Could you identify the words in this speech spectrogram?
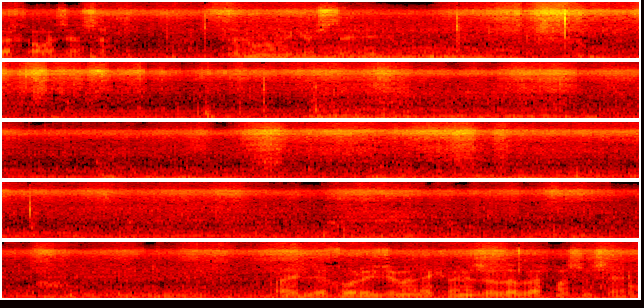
Burada kalacaksa durum onu gösteriyor. Haydi koruyucu melek beni zorda bırakmasın sen.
